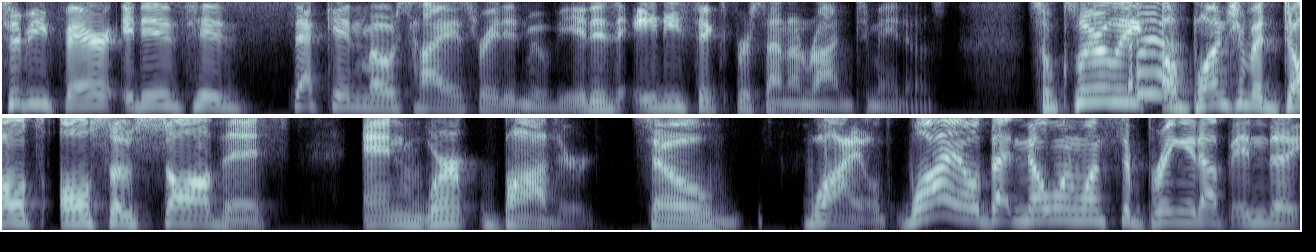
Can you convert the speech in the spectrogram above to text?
to be fair, it is his second most highest rated movie. It is 86% on Rotten Tomatoes. So clearly, Oh, yeah. a bunch of adults also saw this and weren't bothered. So wild, wild that no one wants to bring it up in the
